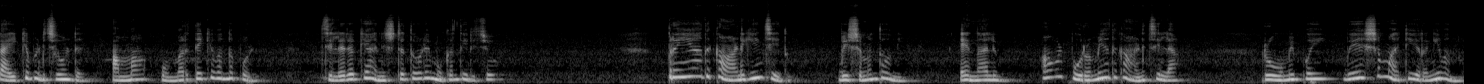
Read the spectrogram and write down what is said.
കൈക്ക് പിടിച്ചുകൊണ്ട് അമ്മ ഉമ്മറത്തേക്ക് വന്നപ്പോൾ ചിലരൊക്കെ അനിഷ്ടത്തോടെ മുഖം തിരിച്ചു. പ്രിയ അത് കാണുകയും ചെയ്തു. വിഷമം തോന്നി. എന്നാലും അവൾ പുറമേ അത് കാണിച്ചില്ല. റൂമിൽ പോയി വേഷം മാറ്റി ഇറങ്ങി വന്നു.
